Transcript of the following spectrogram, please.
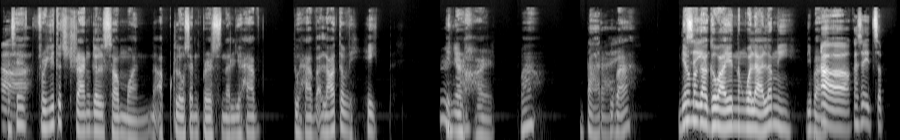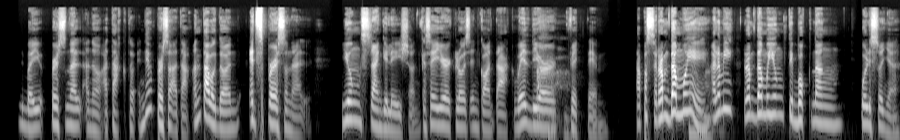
Kasi Ah, for you to strangle someone up close and personal, you have to have a lot of hate in your heart. Wow, Taray. di ba? Hindi mo magagawa yun ng wala lang eh. Di ba? Oo, kasi it's a 'di ba, yung personal ano, attack to. Hindi yung personal attack. Ang tawag doon, it's personal. Yung strangulation kasi you're close in contact with your Ah. victim. Tapos ramdam mo eh. Tama. Alam mo, ramdam mo yung tibok ng pulso niya.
